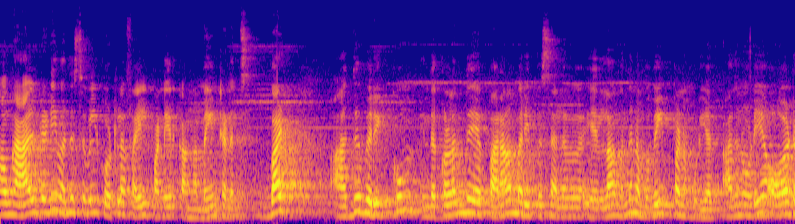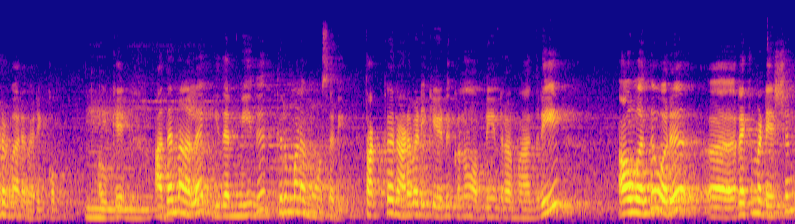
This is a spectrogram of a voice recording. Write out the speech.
அவங்க ஆல்ரெடி வந்து சிவில் கோர்ட்டில் ஃபைல் பண்ணியிருக்காங்க மெயின்டெனன்ஸ் பட் அது வரைக்கும் இந்த குழந்தைய பராமரிப்பு செலவு எல்லாம் வந்து நம்ம வெயிட் பண்ண முடியாது. அதனுடைய ஆர்டர் வர வரைக்கும். ஓகே அதனால இதன் மீது திருமண மோசடி தக்க நடவடிக்கை எடுக்கணும் அப்படின்ற மாதிரி அவங்க வந்து ஒரு ரெக்கமெண்டேஷன்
